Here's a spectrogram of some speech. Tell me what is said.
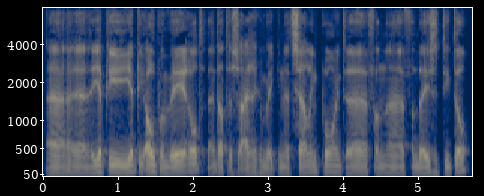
Je, hebt die, je hebt die open wereld. En dat is eigenlijk een beetje het selling point van, van deze titel.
